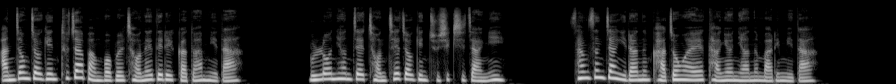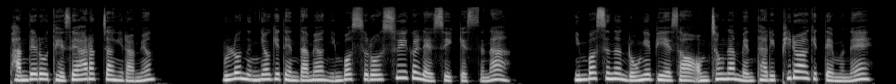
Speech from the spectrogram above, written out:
안정적인 투자 방법을 전해드릴까도 합니다. 물론 현재 전체적인 주식시장이 상승장이라는 가정하에 당연히 하는 말입니다. 반대로 대세 하락장이라면 물론 능력이 된다면 인버스로 수익을 낼 수 있겠으나 인버스는 롱에 비해서 엄청난 멘탈이 필요하기 때문에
